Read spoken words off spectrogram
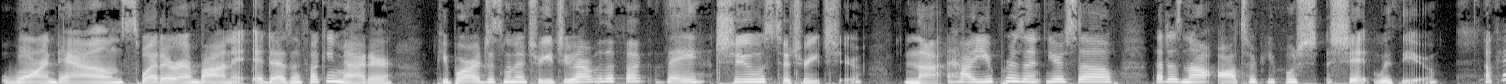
worn down sweater and bonnet. It doesn't fucking matter. People are just going to treat you however the fuck they choose to treat you. Not how you present yourself. That does not alter people's sh- shit with you. Okay?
